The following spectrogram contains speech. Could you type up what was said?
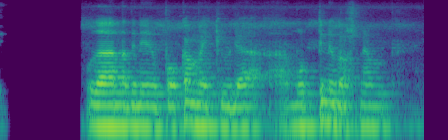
ഉദാഹരണത്തിന് പൊക്കം വയ്ക്കൂല മുട്ടിന് പ്രശ്നം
